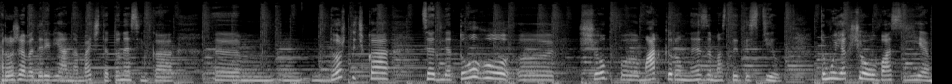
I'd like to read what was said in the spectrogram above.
Рожева дерев'яна, бачите, тонесенька ем, дощечка. Це для того, е, щоб маркером не замастити стіл. Тому, якщо у вас є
